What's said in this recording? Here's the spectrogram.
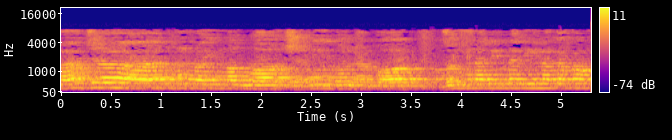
ما جاءتهم فإن الله شديد العقاب. زين للذين كفروا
